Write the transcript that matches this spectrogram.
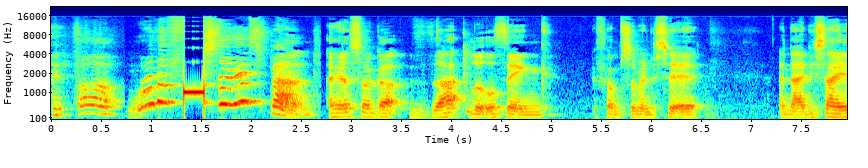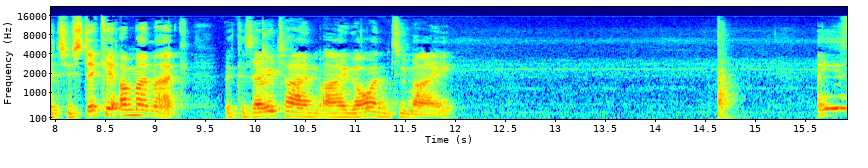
oh, where the f***'s the wristband? I also got that little thing from Summer City and I decided to stick it on my Mac because every time I go onto my Are you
